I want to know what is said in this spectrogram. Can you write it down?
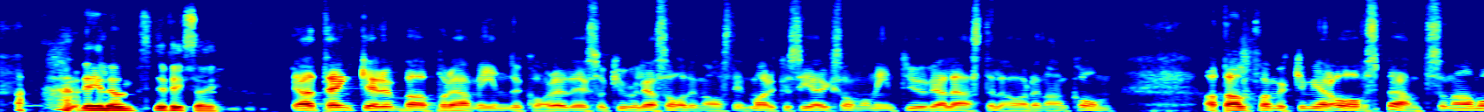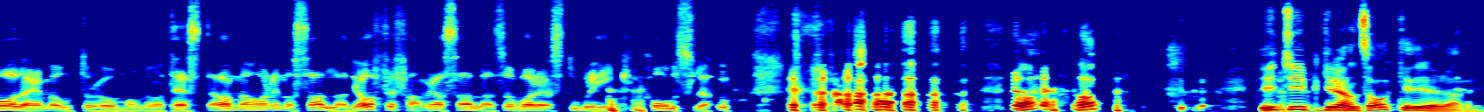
Det är lugnt, det fixar vi. Jag tänker bara på det här med Indycar, det är så kul. Jag sa det i en avsnitt, Marcus Eriksson, någon intervju jag läste eller hörde när han kom, att allt var mycket mer avspänt. Så när han var där i Motorhome, om det var test, ja men har ni någon sallad? Ja för fan, vi har sallad. Så var det en stor hink coleslaw. ja, ja. Det är typ grönsaker i det där.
